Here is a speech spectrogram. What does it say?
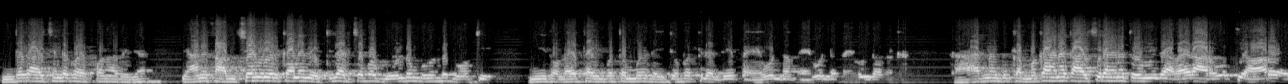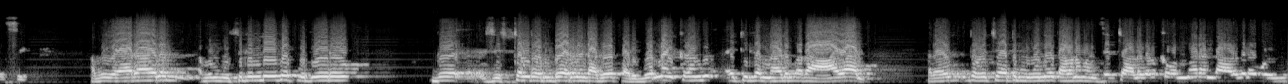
എന്റെ കാഴ്ചന്റെ കുഴപ്പമാണ് അറിയില്ല ഞാൻ സംശയം തീർക്കാൻ നെറ്റിൽ അടിച്ചപ്പോ വീണ്ടും വീണ്ടും നോക്കി. ഈ തൊള്ളായിരത്തി അമ്പത്തി ഒമ്പത് ഡേറ്റ് ഓഫ് ബർത്തിൽ എന്തേ പേവുണ്ടോ പേവുണ്ടോ പേവുണ്ടോ എന്നൊക്കെ. കാരണം ഇത് നമുക്ക് അങ്ങനെ കാഴ്ചയിൽ അങ്ങനെ തോന്നിയത് അതായത് അറുപത്തി ആറ് വയസ്സ്. അപ്പൊ ഏതായാലും അപ്പൊ മുസ്ലിം ലീഗ് പുതിയൊരു ഇത് സിസ്റ്റം കൊണ്ടുവരുന്നുണ്ട്. അത് പരിപൂർണമായിക്കണം ആയിട്ടില്ല. എന്നാലും അത് ആയാൽ അതായത് തീർച്ചയായിട്ടും മൂന്ന് തവണ മത്സരിച്ച ആളുകൾക്ക് ഒന്നോ രണ്ടോ ആളുകളെ ഒഴിവ്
